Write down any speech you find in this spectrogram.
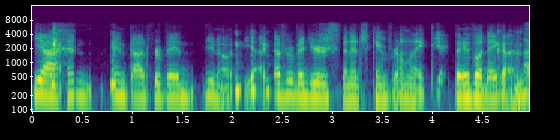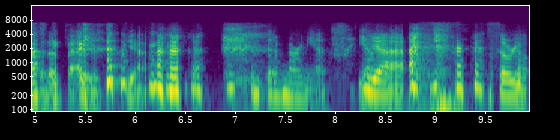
Yeah, and and God forbid, you know, yeah, God forbid your spinach came from like Yeah. the bodega instead of bag. Yeah. instead of Narnia. Yeah. Yeah. so real.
